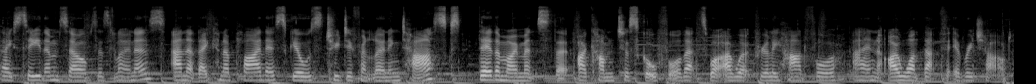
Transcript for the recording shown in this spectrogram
they see themselves as learners, and that they can apply their skills to different learning tasks, they're the moments that I come to school for. That's what I work really hard for, and I want that for every child.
